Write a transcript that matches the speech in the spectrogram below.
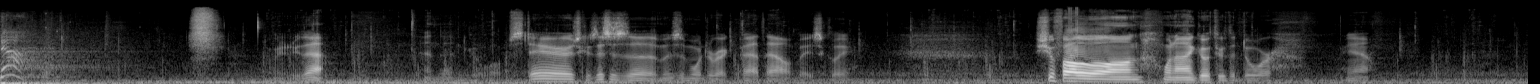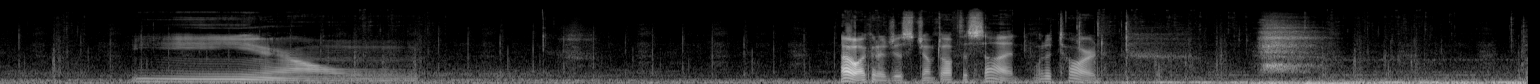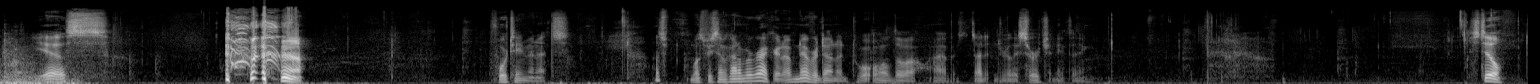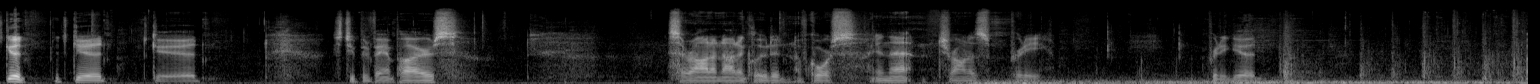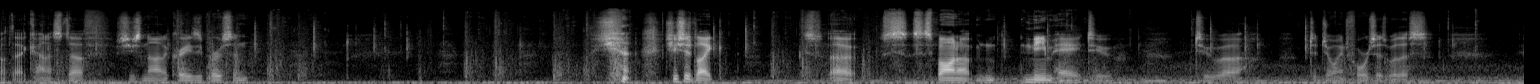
Now. we're gonna do that, and then go upstairs because this is a this is a more direct path out, basically. She'll follow along when I go through the door. Yeah. Yeah. Oh, I could have just jumped off the side. What a tard. yes. 14 minutes. That must be some kind of a record. I've never done it, although I, haven't, I didn't really search anything. Still, it's good. It's good. It's good. Stupid vampires. Serana not included, of course, in that. Serana's pretty, pretty good. about that kind of stuff. She's not a crazy person. She, she should like uh, spawn up N- Nimhe to to uh, to join forces with us.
